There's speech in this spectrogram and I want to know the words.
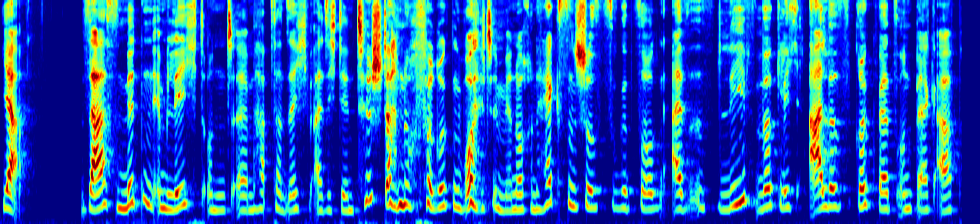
ja, saß mitten im Licht und ähm, habe tatsächlich, als ich den Tisch dann noch verrücken wollte, mir noch einen Hexenschuss zugezogen. Also es lief wirklich alles rückwärts und bergab.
